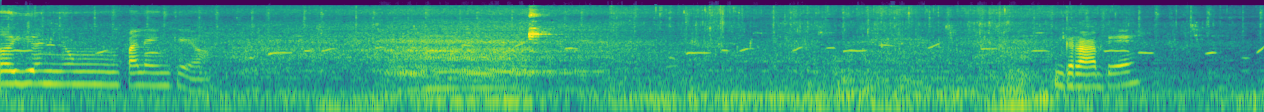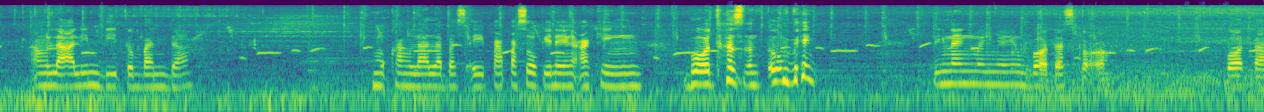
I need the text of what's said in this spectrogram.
So, yun yung palengke, oh. Grabe. Ang lalim dito, banda. Mukhang lalabas ay papasokin na yung aking botas ng tubig. Tingnan mo nyo yung botas ko, oh. Bota.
